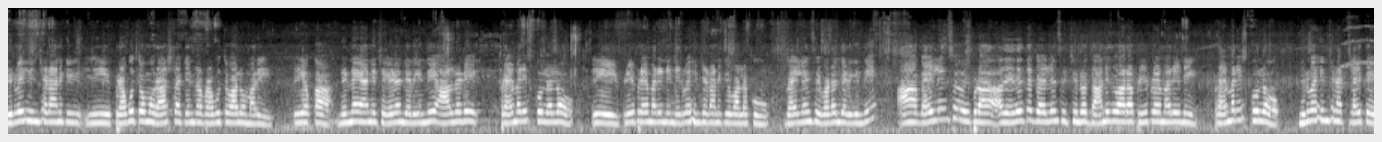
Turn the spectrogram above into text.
నిర్వహించడానికి ఈ ప్రభుత్వము రాష్ట్ర కేంద్ర ప్రభుత్వాలు మరి ఈ యొక్క నిర్ణయాన్ని చేయడం జరిగింది. ఆల్రెడీ ప్రైమరీ స్కూళ్ళలో ఈ ప్రీ ప్రైమరీని నిర్వహించడానికి వాళ్ళకు గైడ్లైన్స్ ఇవ్వడం జరిగింది. ఆ గైడ్లైన్స్ ఇప్పుడు అది ఏదైతే గైడ్లైన్స్ ఇచ్చిందో దాని ద్వారా ప్రీ ప్రైమరీని ప్రైమరీ స్కూల్లో నిర్వహించినట్లయితే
